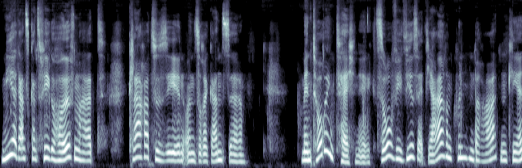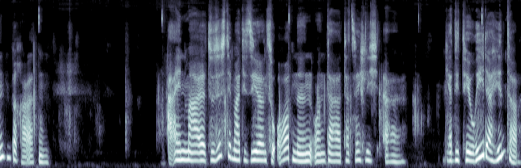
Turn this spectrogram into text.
mir ganz, ganz viel geholfen hat, klarer zu sehen, unsere ganze Mentoring-Technik, so wie wir seit Jahren Kunden beraten, Klienten beraten, einmal zu systematisieren, zu ordnen und da tatsächlich äh, ja die Theorie dahinter,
